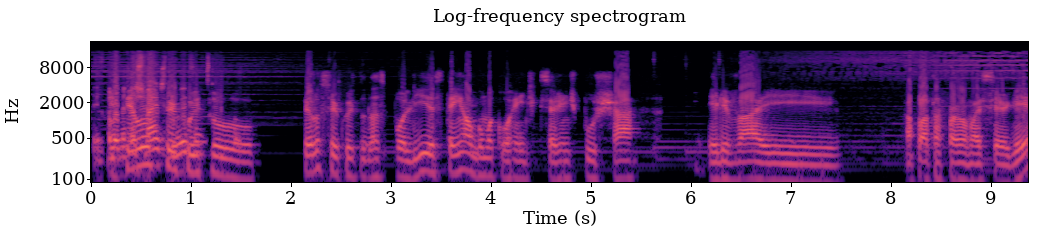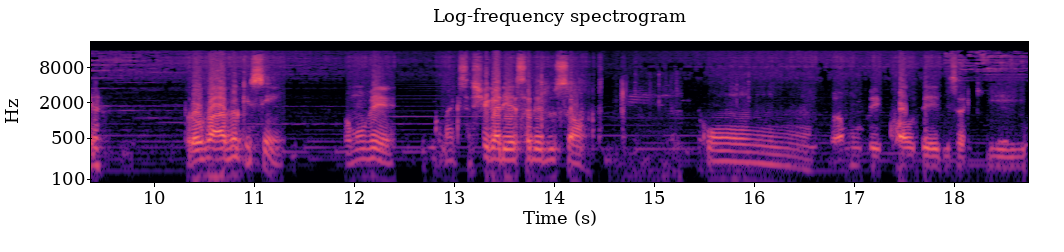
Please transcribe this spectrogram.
Tem pelo E menos pelo mais dois. né? circuito, pelo circuito das polias, tem alguma corrente que se a gente puxar, ele vai. A plataforma vai se erguer? Provável que sim. Vamos ver. Como é que você chegaria a essa dedução? Com. Vamos ver qual deles aqui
